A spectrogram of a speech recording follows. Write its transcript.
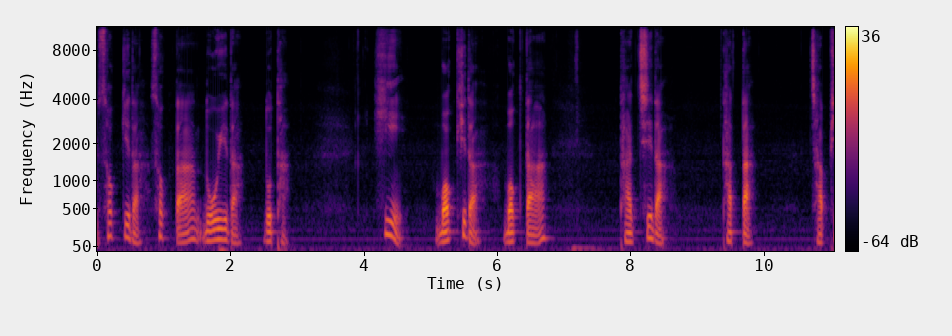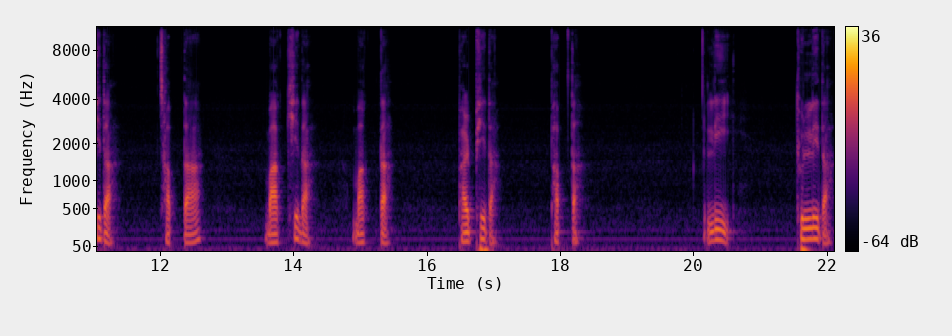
섞이다, 섞다, 놓이다, 놓다. 희, 먹히다, 먹다, 다치다, 닿다, 잡히다, 잡다, 막히다, 막다, 밟히다, 밟다. 리, 들리다.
